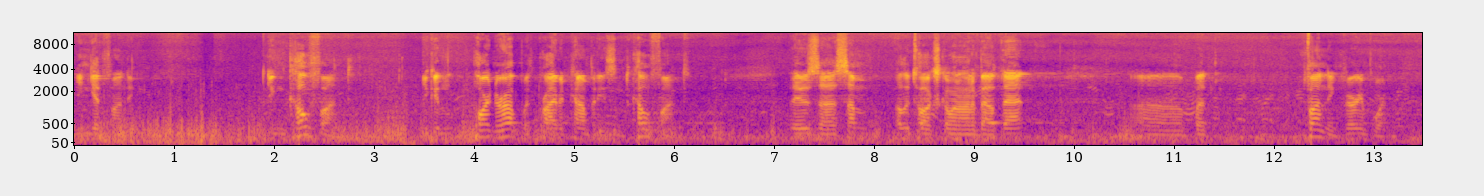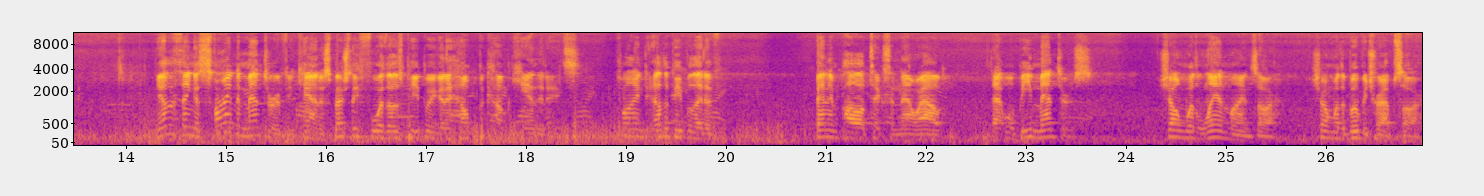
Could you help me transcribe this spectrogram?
You can get funding. You can co-fund. You can partner up with private companies and co-fund. There's uh, some other talks going on about that. but funding, very important. The other thing is find a mentor if you can, especially for those people you're going to help become candidates. Find other people that have been in politics and now out that will be mentors. Show them where the landmines are. Show them where the booby traps are.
